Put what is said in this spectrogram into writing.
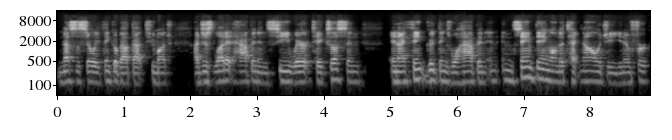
necessarily think about that too much. I just let it happen and see where it takes us. And and I think good things will happen. And, and same thing on the technology. You know, for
